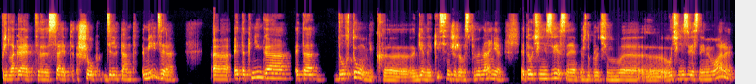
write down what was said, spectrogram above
предлагает э, сайт Shop Дилетант Медиа. Э, эта книга, это двухтомник э, Генри Киссинджера «Воспоминания». Это очень известные, между прочим, очень известные мемуары,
